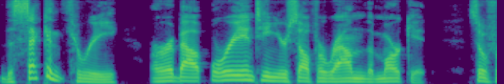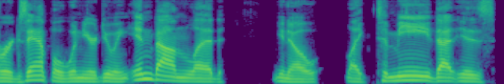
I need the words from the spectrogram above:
the second three are about orienting yourself around the market. So, for example, when you're doing inbound led, you know, like to me, that is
